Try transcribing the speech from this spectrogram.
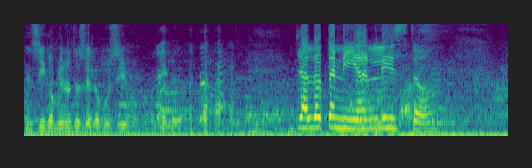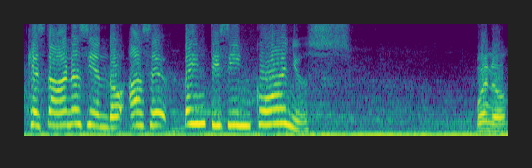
en cinco minutos se lo pusimos. ya lo tenían listo. ¿Qué estaban haciendo hace 25 años? Bueno,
